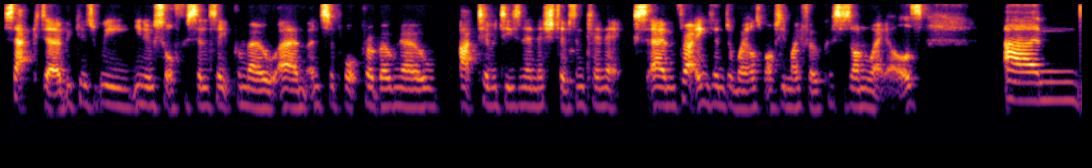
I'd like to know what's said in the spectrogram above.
sector because we, you know, sort of facilitate, promote um, and support pro bono activities and initiatives and clinics um, throughout England and Wales. But obviously my focus is on Wales. And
